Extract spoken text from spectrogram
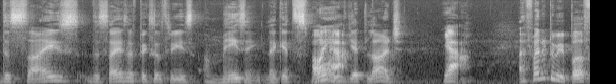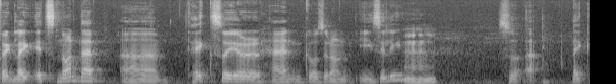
The size, the size of Pixel 3 is amazing. Like it's small Oh, yeah. yet large. yeah, I find it to be perfect. Like it's not that um, thick, so your hand goes around easily. hmm So, uh, like,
